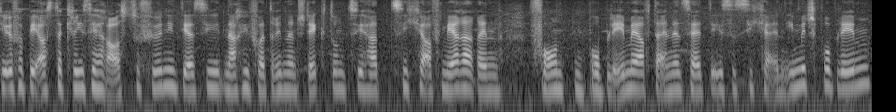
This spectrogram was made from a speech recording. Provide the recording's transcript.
die ÖVP aus der Krise herauszuführen, in der sie nach wie vor drinnen steckt. Und sie hat sicher auf mehreren Fronten Probleme. Auf der einen Seite ist es sicher ein Imageproblem,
